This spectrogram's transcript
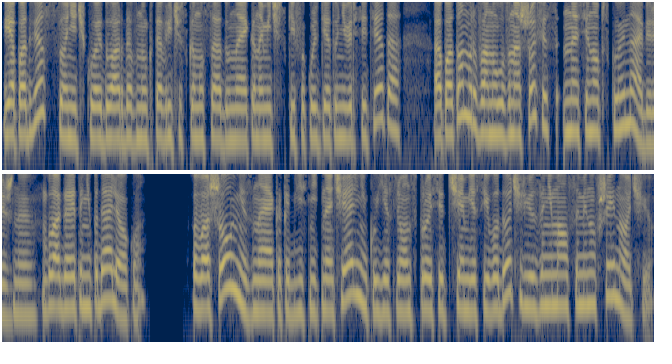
я подвез Сонечку Эдуардовну к Таврическому саду на экономический факультет университета, а потом рванул в наш офис на Синопскую набережную, благо это неподалеку. Вошел, не зная, как объяснить начальнику, если он спросит, чем я с его дочерью занимался минувшей ночью.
